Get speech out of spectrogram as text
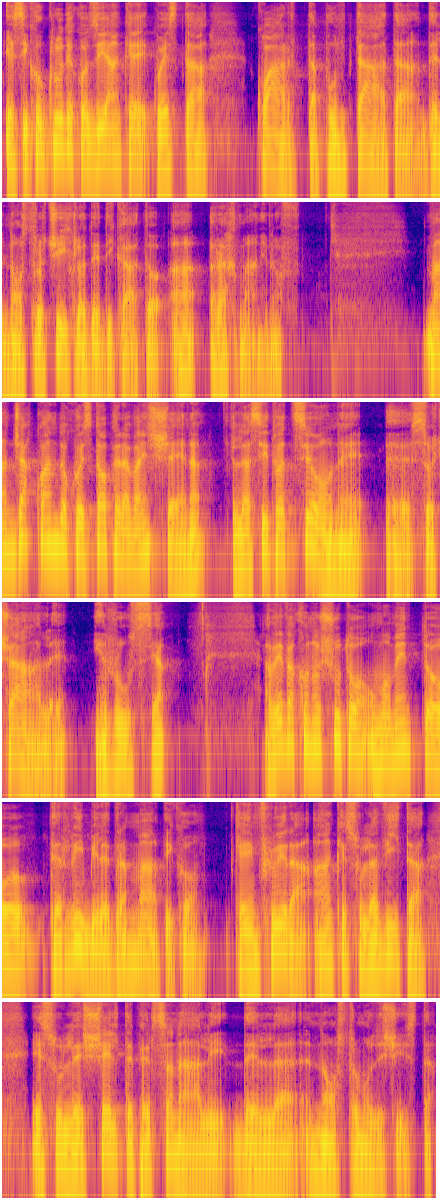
E si conclude così anche questa quarta puntata del nostro ciclo dedicato a Rachmaninoff. Ma già quando quest'opera va in scena, la situazione eh, sociale in Russia aveva conosciuto un momento terribile, drammatico, che influirà anche sulla vita e sulle scelte personali del nostro musicista.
